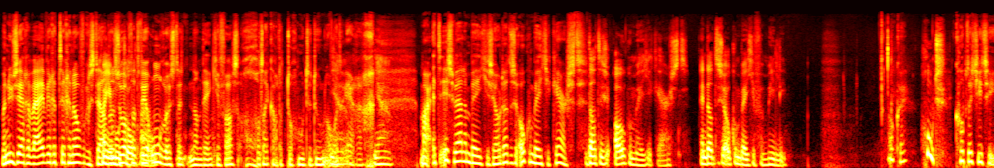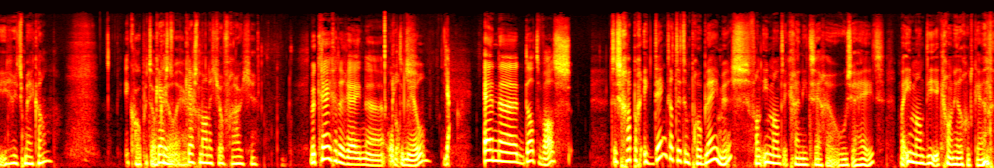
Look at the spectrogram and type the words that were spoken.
Maar nu zeggen wij weer het tegenovergestelde. Dan zorgt dat weer onrust. En dan denk je vast, oh god, ik had het toch moeten doen. Oh, wat Ja. erg. Ja. Maar het is wel een beetje zo. Dat is ook een beetje kerst. Dat is ook een beetje kerst. En dat is ook een beetje familie. Oké. Goed. Ik hoop dat je hier iets mee kan. Ik hoop het ook Kerst, heel erg. kerstmannetje of vrouwtje. We kregen er een eh, op Klopt. de mail. Ja. En eh, dat was... Het is grappig. Ik denk dat dit een probleem is van iemand, ik ga niet zeggen hoe ze heet, maar iemand die ik gewoon heel goed ken.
